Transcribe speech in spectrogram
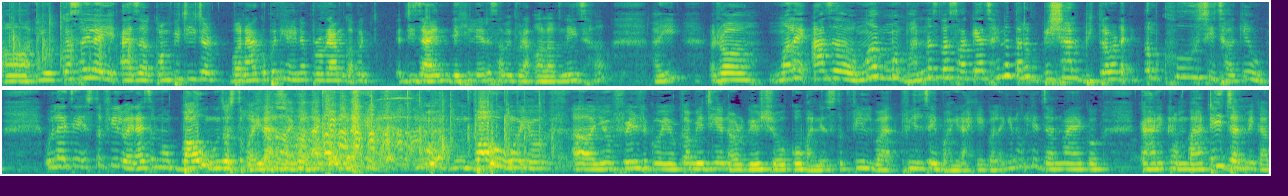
यो कसैलाई एज अ कम्पिटिटर बनाएको पनि होइन प्रोग्रामको अब डिजाइनदेखि लिएर सबै कुरा अलग नै छ है? र मलाई आज म म भन्न त सकेको छैन तर विशाल भित्रबाट एकदम खुसी छ के हो? उसलाई चाहिँ यस्तो फिल भइरहेछ म बाउ हुँ जस्तो भइरहेछ म बाउ हुँ यो यो फिल्डको यो कमेडियनहरूको यो सोको भन्ने जस्तो फिल फिल चाहिँ भइराखेको होला। किन उसले जन्माएको कार्यक्रमबाटै जन्मेका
